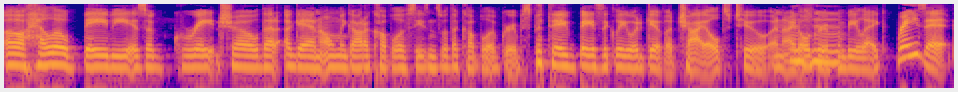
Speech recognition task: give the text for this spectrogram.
Oh, Hello Baby is a great show that again only got a couple of seasons with a couple of groups, but they basically would give a child to an idol group and be like, raise it.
